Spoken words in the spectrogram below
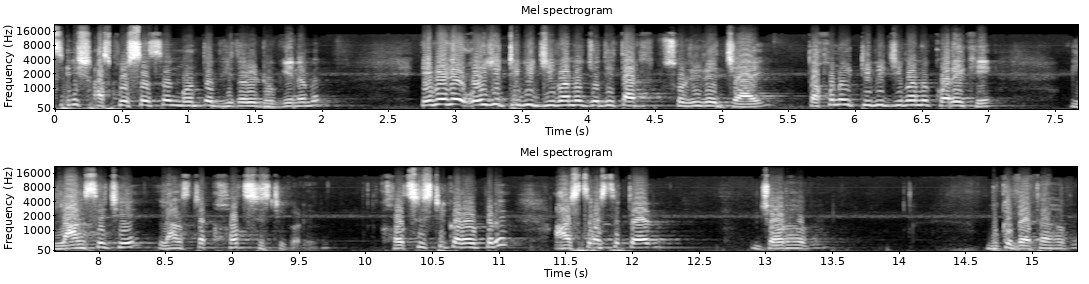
সেই শ্বাস প্রশ্বাসের মধ্যে ভিতরে ঢুকিয়ে নেবেন। এবারে ওই যে টিবি জীবাণু যদি তার শরীরে যায় তখন ওই টিবি জীবাণু করে কি? লাংসে যেয়ে লাংসটা ক্ষত সৃষ্টি করে। ক্ষত সৃষ্টি করার পরে আস্তে আস্তে তার জ্বর হবে, বুকে ব্যথা হবে,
